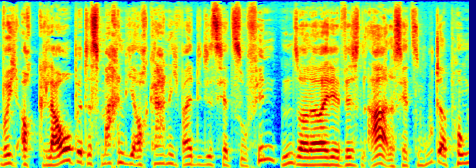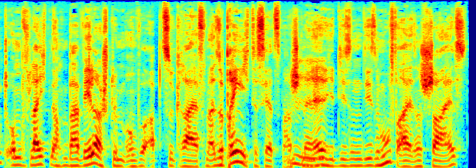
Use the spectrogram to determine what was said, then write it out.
wo ich auch glaube, das machen die auch gar nicht, weil die das jetzt so finden, sondern weil die wissen, ah, das ist jetzt ein guter Punkt, um vielleicht noch ein paar Wählerstimmen irgendwo abzugreifen. Also bringe ich das jetzt mal schnell, mhm. diesen, diesen Hufeisenscheiß.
